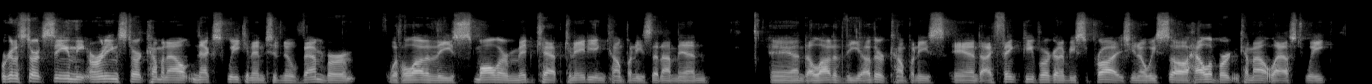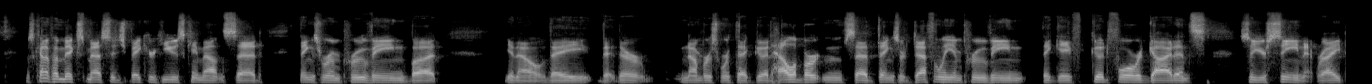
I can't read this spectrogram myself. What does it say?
we're going to start seeing the earnings start coming out next week and into November with a lot of these smaller mid cap Canadian companies that I'm in and a lot of the other companies. And I think people are going to be surprised. You know, we saw Halliburton come out last week. It was kind of a mixed message. Baker Hughes came out and said things were improving, but you know, they, they their numbers weren't that good. Halliburton said things are definitely improving. They gave good forward guidance. So you're seeing it, right?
